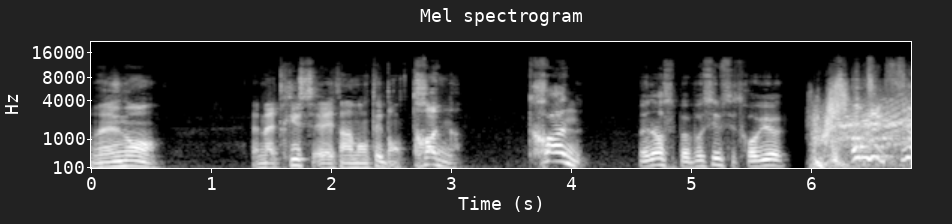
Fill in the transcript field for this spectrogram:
Mais non. La matrice, elle a été inventée dans Tron. Tron? Mais non, c'est pas possible, c'est trop vieux. Objection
